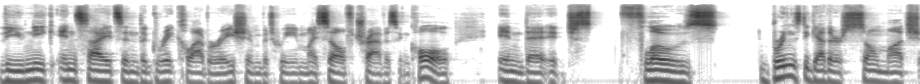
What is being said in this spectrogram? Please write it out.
the unique insights and the great collaboration between myself, Travis, and Cole, in that it just flows brings together so much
